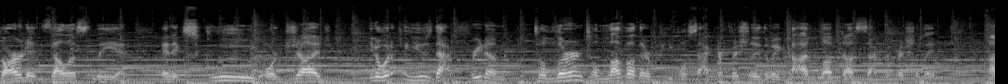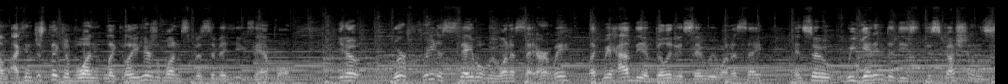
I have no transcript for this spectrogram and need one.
guard it zealously and, and exclude or judge. You know, what if we use that freedom to learn to love other people sacrificially the way God loved us sacrificially? Um, I can just think of one, like, like, here's one specific example. You know, we're free to say what we want to say, aren't we? Like, we have the ability to say what we want to say. And so we get into these discussions,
